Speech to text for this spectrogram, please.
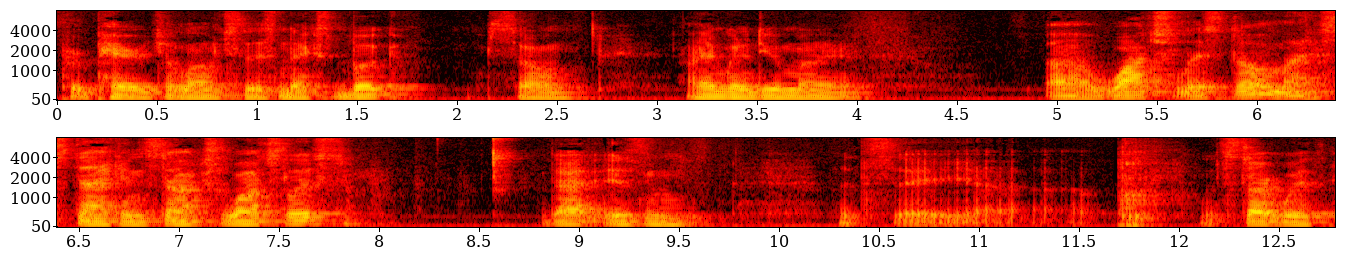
prepared to launch this next book. So I am gonna do my uh, watch list though, my stacking stocks watch list. That is, let's say, uh, let's start with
